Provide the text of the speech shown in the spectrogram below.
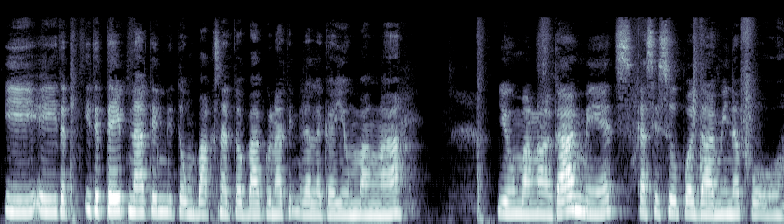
i-tape natin itong box na to bago natin ilalagay yung mga yung mga gamits kasi super dami na po.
